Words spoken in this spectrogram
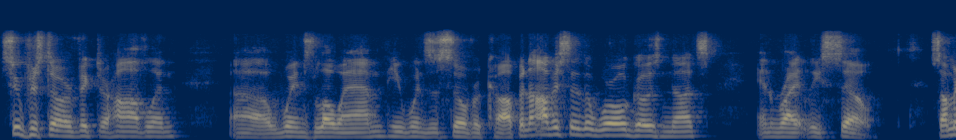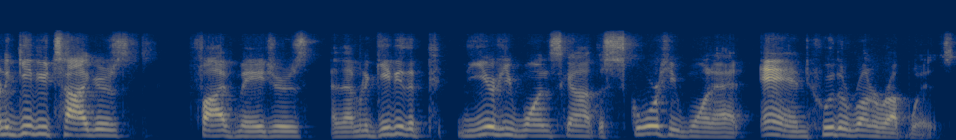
superstar Viktor Hovland uh, wins low am. He wins the Silver Cup, and obviously the world goes nuts, and rightly so. So I'm going to give you Tigers five majors, and I'm going to give you the, the year he won, Scott, the score he won at, and who the runner-up was.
